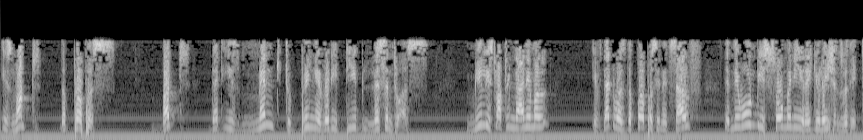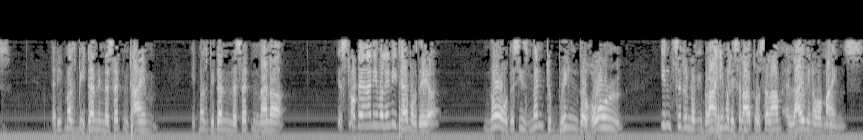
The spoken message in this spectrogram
is not the purpose, but that is meant to bring a very deep lesson to us. Merely slaughtering the animal, if that was the purpose in itself, then there won't be so many regulations with it. That it must be done in a certain time, it must be done in a certain manner. Just slaughter an animal any time of the year. No, this is meant to bring the whole incident of Ibrahim alayhi salatu alive in our minds.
